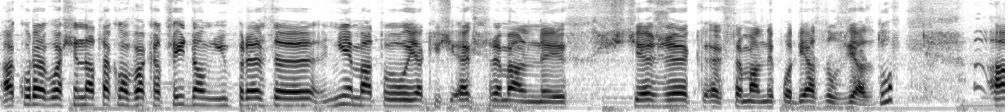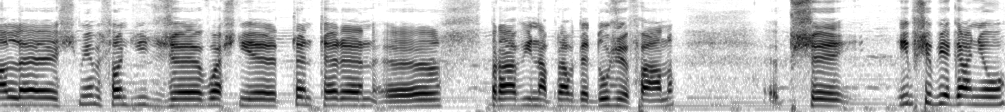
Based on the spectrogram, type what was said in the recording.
Akurat właśnie na taką wakacyjną imprezę nie ma tu jakichś ekstremalnych ścieżek, ekstremalnych podjazdów, zjazdów, ale śmiem sądzić, że właśnie ten teren e, sprawi naprawdę duży fan przy, i przy bieganiu,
